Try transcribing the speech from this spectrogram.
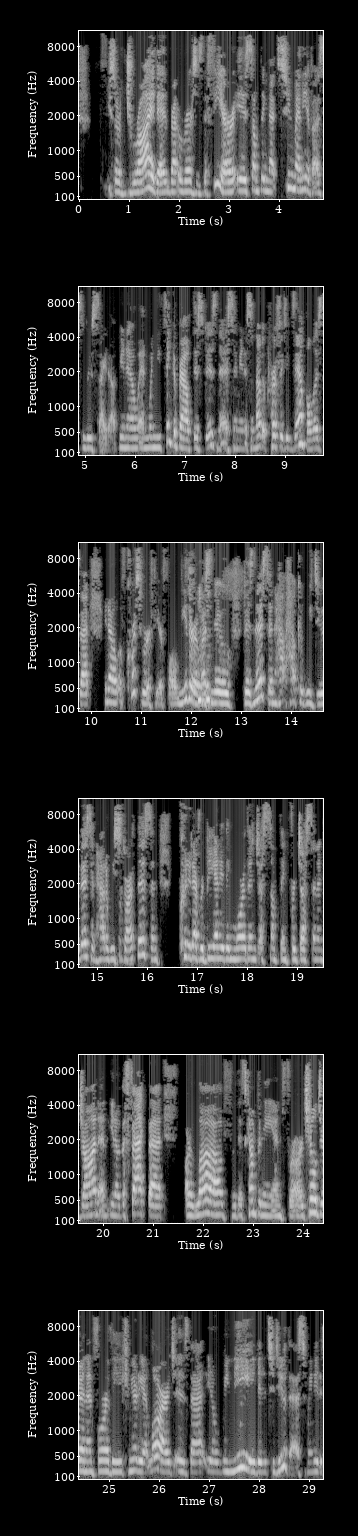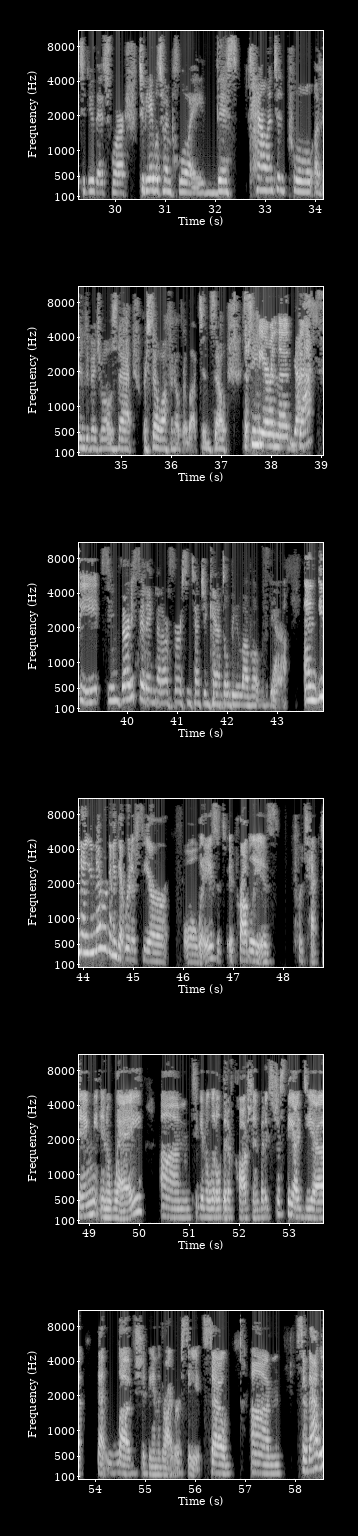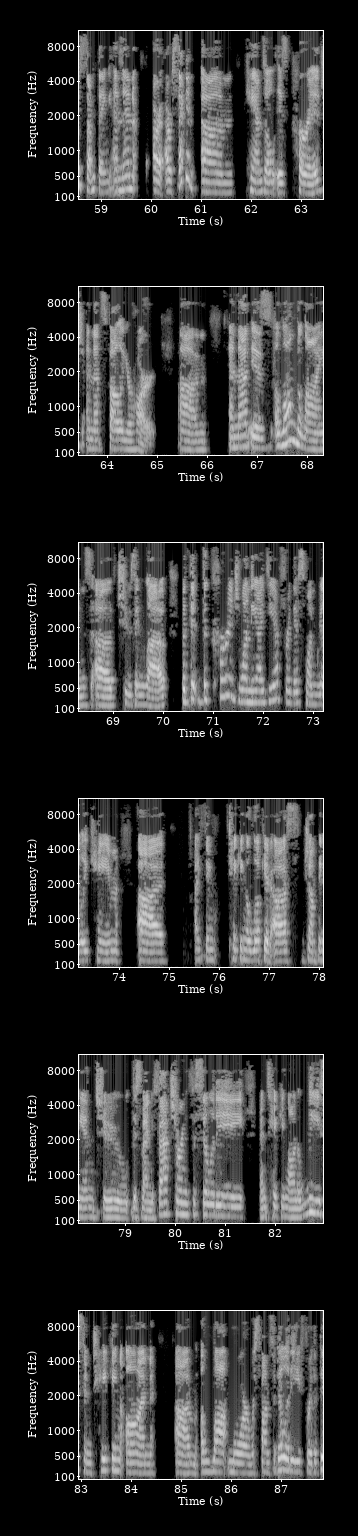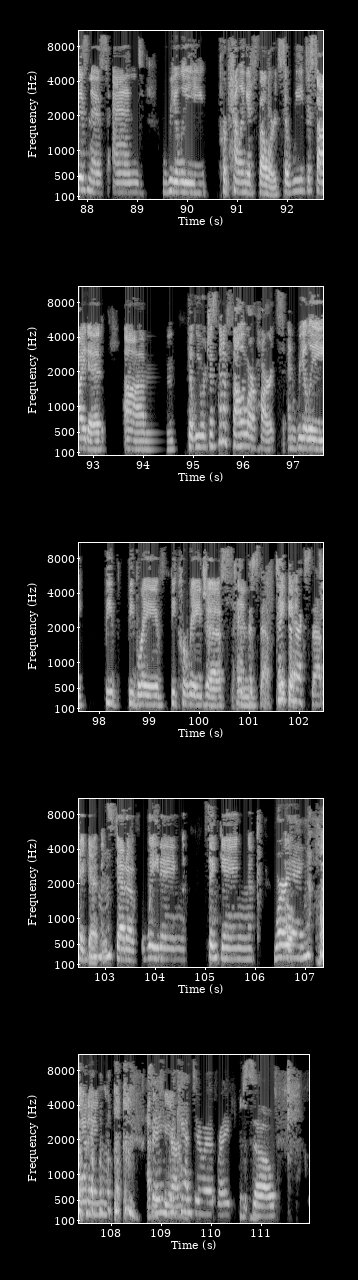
sort of drive it versus the fear is something that too many of us lose sight of, you know, and when you think about this business, I mean, it's another perfect example is that, you know, of course we were fearful. Neither of us knew business and how, how could we do this and how do we start this? And could it ever be anything more than just something for Justin and John? And, you know, the fact that our love for this company and for our children and for the community at large is that, you know, we needed to do this. We needed to do this for, to be able to employ this talented pool of individuals that are so often overlooked. And so the seemed, fear in the yes, back seat seemed very fitting that our first intention candle be love over fear. Yeah. And, you know, you're never going to get rid of fear always. It's, it probably is protecting in a way, um, to give a little bit of caution, but it's just the idea that love should be in the driver's seat. So, um, so that was something. And then our, our second, um, candle is courage and that's follow your heart. Um, and that is along the lines of choosing love. But the, the courage one, the idea for this one really came, uh, I think taking a look at us jumping into this manufacturing facility and taking on a lease and taking on um, a lot more responsibility for the business and really propelling it forward. So we decided um, that we were just going to follow our hearts and really be be brave, be courageous, take and the step, take, take the it, next step, take it Mhm. instead of waiting, thinking, worrying, planning, saying we can't do it, right? So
